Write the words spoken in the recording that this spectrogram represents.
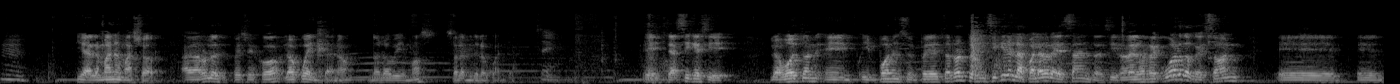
Mm, y al hermano mayor. Agarró, lo despellejó, lo cuenta, ¿no? No lo vimos, solamente lo cuenta. sí. Este, así que sí, los Bolton eh, imponen su imperio de terror, pero ni siquiera la palabra de Sansa. Es decir, les recuerdo que son eh, eh,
